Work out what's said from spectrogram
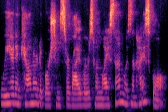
we had encountered abortion survivors when my son was in high school,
